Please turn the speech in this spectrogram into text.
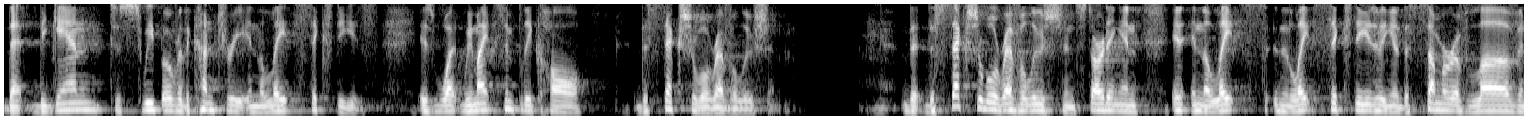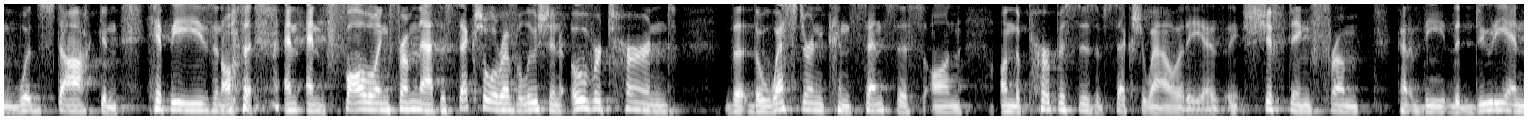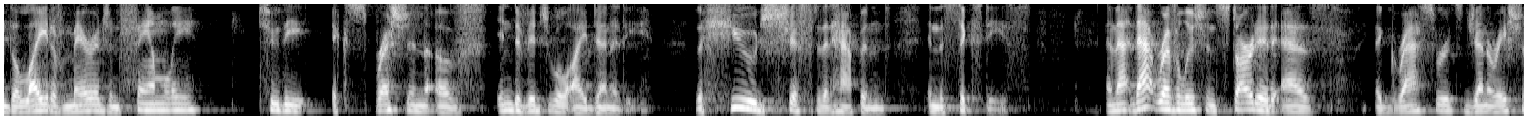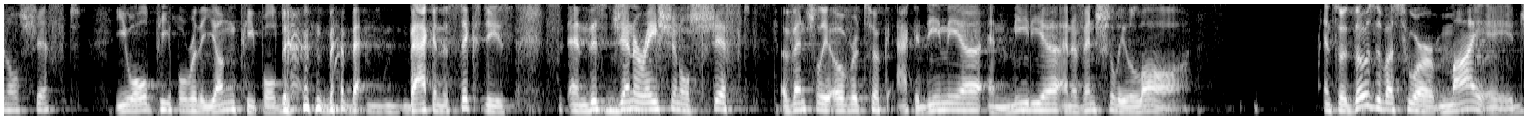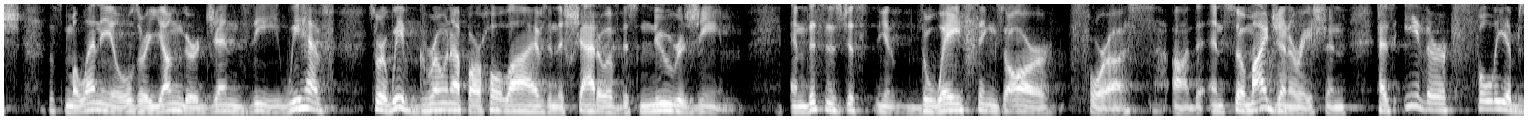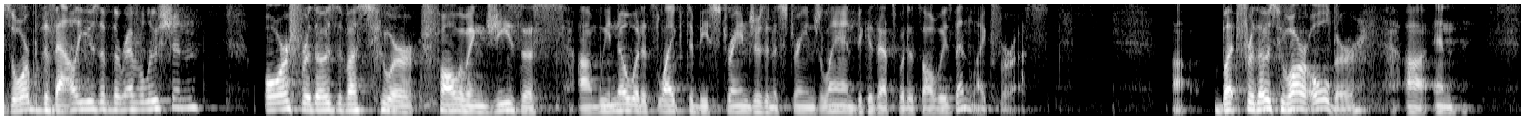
that began to sweep over the country in the late 60s is what we might simply call the sexual revolution. The, the sexual revolution starting in, in, in, the late, in the late 60s, you know, the summer of love and Woodstock and hippies and all that, and, and following from that, the sexual revolution overturned the, the Western consensus on, on the purposes of sexuality as shifting from kind of the, the duty and delight of marriage and family to the expression of individual identity. It's a huge shift that happened in the 60s. And that, that revolution started as a grassroots generational shift you old people were the young people back in the 60s. And this generational shift eventually overtook academia and media and eventually law. And so, those of us who are my age, this millennials or younger, Gen Z, we have sort of we've grown up our whole lives in the shadow of this new regime. And this is just you know, the way things are for us. Uh, and so, my generation has either fully absorbed the values of the revolution, or for those of us who are following Jesus, um, we know what it's like to be strangers in a strange land because that's what it's always been like for us. Uh, but for those who are older, uh, and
